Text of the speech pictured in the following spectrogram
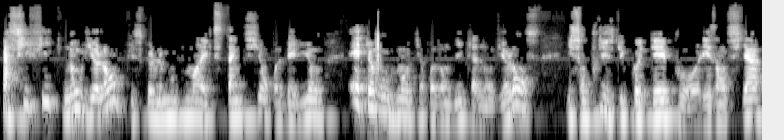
pacifique, non violent, puisque le mouvement Extinction Rebellion est un mouvement qui revendique la non-violence. Ils sont plus du côté, pour les anciens,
